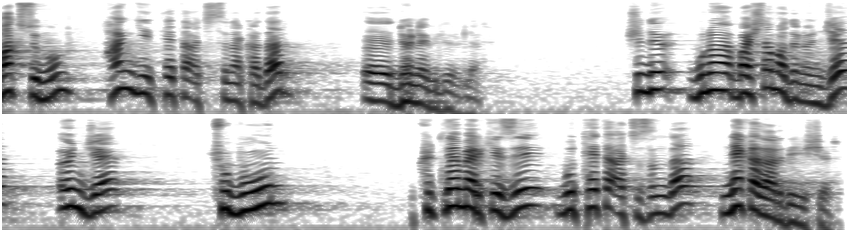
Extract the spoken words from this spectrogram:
Maksimum hangi teta açısına kadar e, dönebilirler? Şimdi buna başlamadan önce önce çubuğun kütle merkezi bu teta açısında ne kadar değişir?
